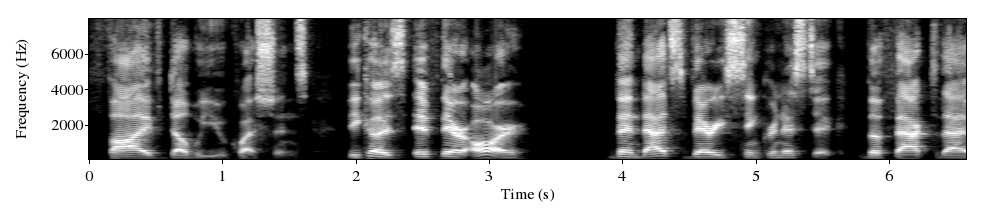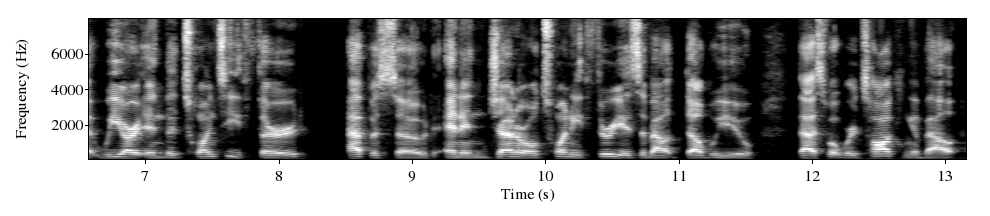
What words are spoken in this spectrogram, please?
five W questions. Because if there are, then that's very synchronistic. The fact that we are in the 23rd episode, and in general, 23 is about W. That's what we're talking about.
